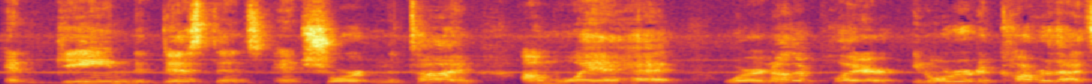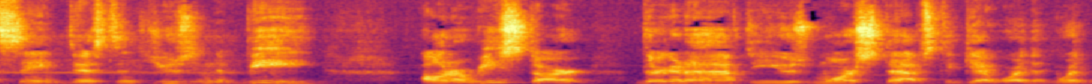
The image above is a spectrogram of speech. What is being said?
and gain the distance and shorten the time, I'm way ahead. Where another player, in order to cover that same distance using the V on a restart, they're going to have to use more steps to get where the, where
